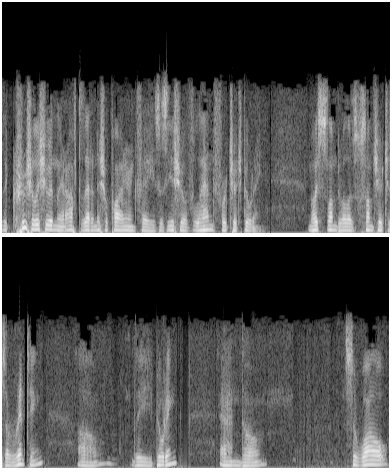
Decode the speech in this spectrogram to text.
the crucial issue in there after that initial pioneering phase is the issue of land for a church building. Most slum dwellers, some churches are renting um, the building, and um, so while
